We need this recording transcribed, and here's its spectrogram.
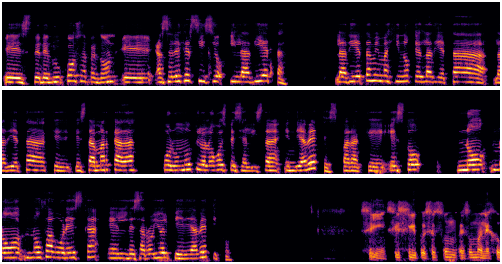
este, de glucosa, perdón, eh, hacer ejercicio y la dieta. La dieta me imagino que es la dieta, la dieta que, que está marcada por un nutriólogo especialista en diabetes para que esto no, no, no favorezca el desarrollo del pie diabético. Sí, sí, sí, pues es un, es un manejo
